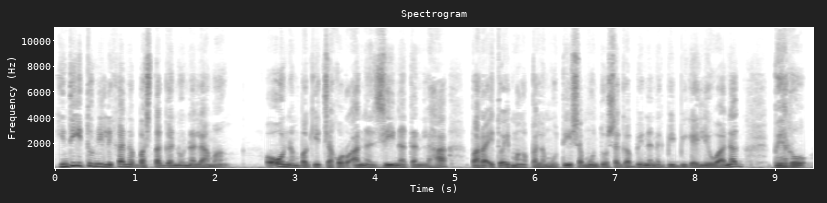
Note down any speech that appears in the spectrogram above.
Hindi ito nilikha na basta ganun na lamang. Oo, nang bagit sa Quran na zinatan laha para ito ay mga palamuti sa mundo sa gabi na nagbibigay liwanag. Pero,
